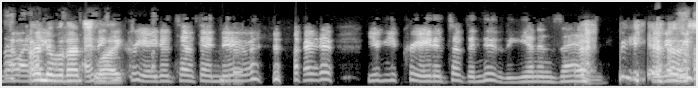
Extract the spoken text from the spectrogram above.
no, I, I know what that's I think like. you created something new. you you created something new, the yin and zang. yes.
